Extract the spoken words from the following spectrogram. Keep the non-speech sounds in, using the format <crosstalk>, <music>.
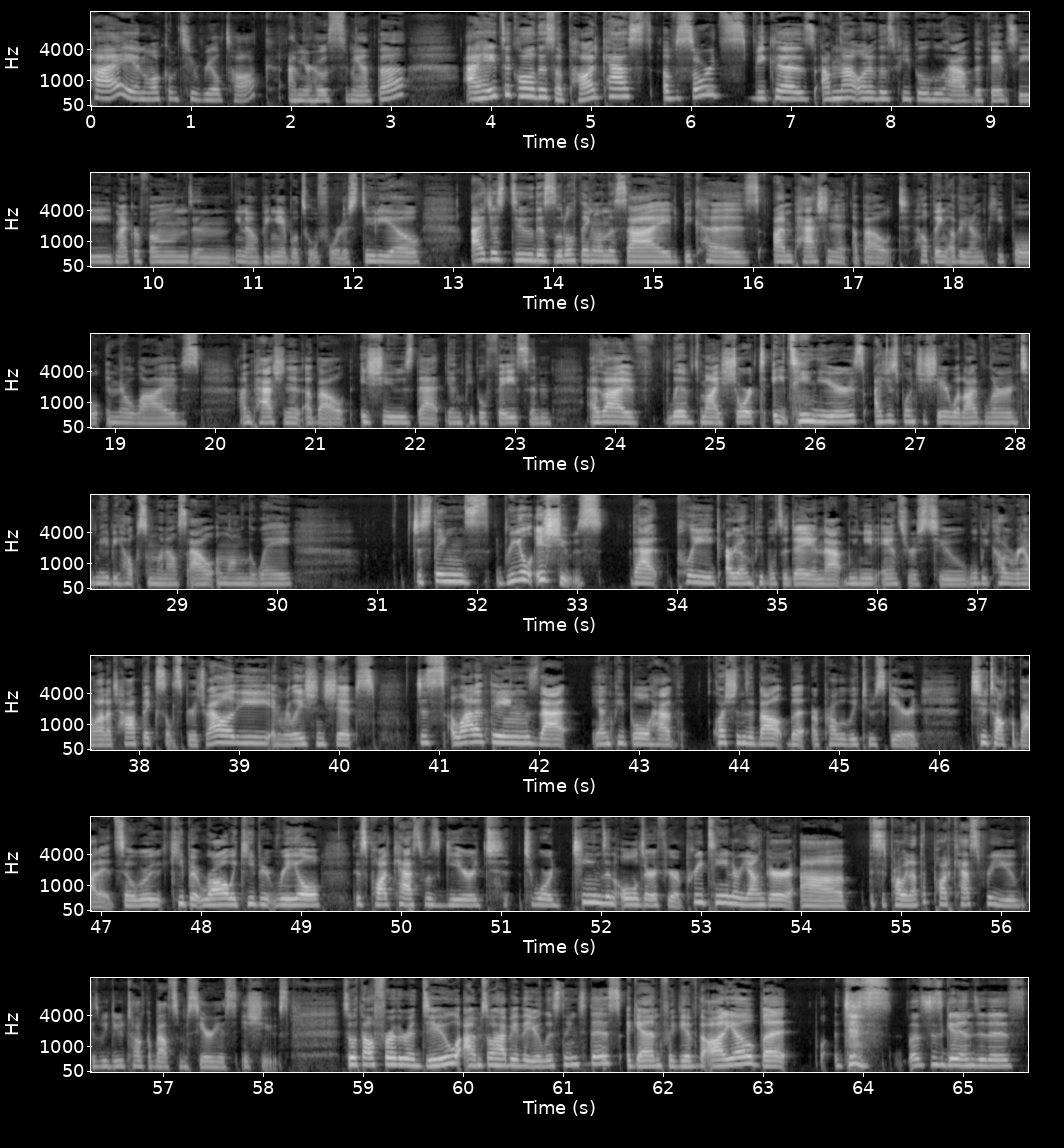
Hi, and welcome to Real Talk. I'm your host, Samantha. I hate to call this a podcast of sorts because I'm not one of those people who have the fancy microphones and, you know, being able to afford a studio. I just do this little thing on the side because I'm passionate about helping other young people in their lives. I'm passionate about issues that young people face. And as I've lived my short <laughs> 18 years, I just want to share what I've learned to maybe help someone else out along the way. Just things, real issues that plague our young people today and that we need answers to. We'll be covering a lot of topics on spirituality and relationships, just a lot of things that young people have questions about but are probably too scared to talk about it. So we keep it raw, we keep it real. This podcast was geared t- toward teens and older. If you're a preteen or younger, uh, this is probably not the podcast for you because we do talk about some serious issues. So without further ado, I'm so happy that you're listening to this. Again, forgive the audio, but <laughs> just let's just get into this.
